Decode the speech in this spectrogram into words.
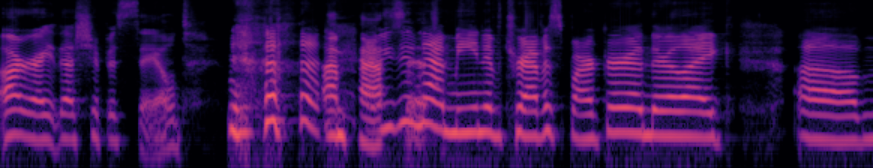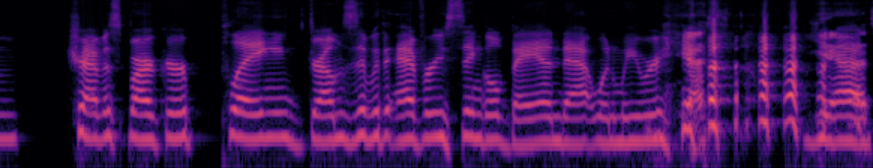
all right, that ship has sailed. I'm Have you past seen that mean of Travis Barker and they're like, um, Travis Barker playing drums with every single band at when we were Yes. Yes.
